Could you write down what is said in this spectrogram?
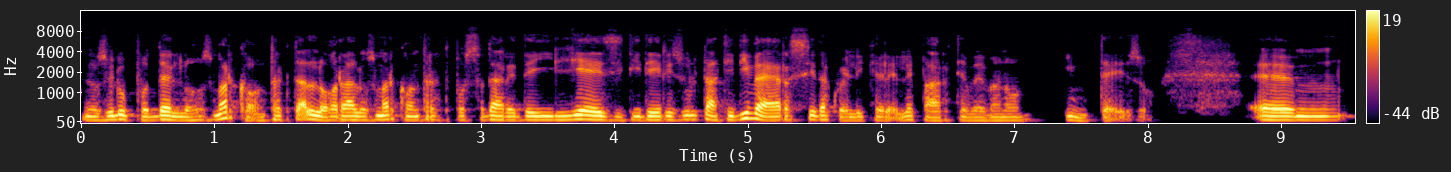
nello sviluppo dello smart contract, allora lo smart contract possa dare degli esiti, dei risultati diversi da quelli che le, le parti avevano inteso. Um,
